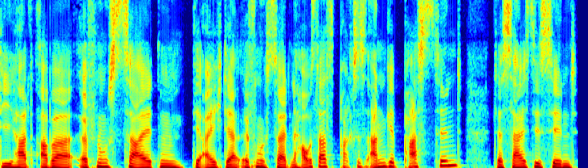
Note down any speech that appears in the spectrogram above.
Die hat aber Öffnungszeiten, die eigentlich der Öffnungszeiten der Hausarztpraxis angepasst sind. Das heißt, die sind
